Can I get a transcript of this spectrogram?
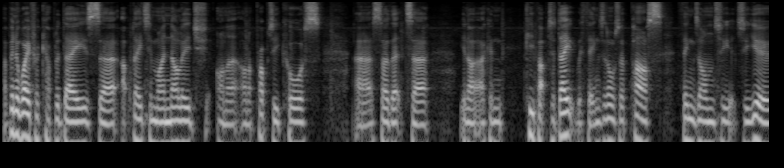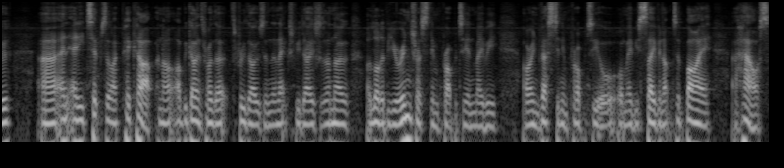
I've been away for a couple of days, uh, updating my knowledge on a on a property course, uh, so that uh, you know I can keep up to date with things and also pass things on to to you. Uh, and any tips that I pick up, and I'll, I'll be going through the, through those in the next few days because I know a lot of you are interested in property and maybe are investing in property or, or maybe saving up to buy a house.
